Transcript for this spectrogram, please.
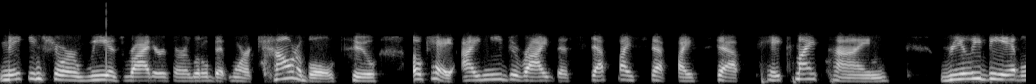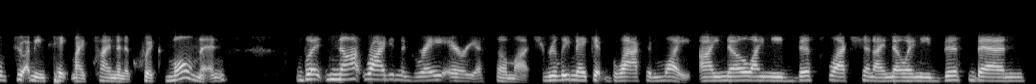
making sure we as riders are a little bit more accountable to, okay, I need to ride this step by step by step, take my time, really be able to, I mean, take my time in a quick moment, but not ride in the gray area so much. Really make it black and white. I know I need this flexion. I know I need this bend.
